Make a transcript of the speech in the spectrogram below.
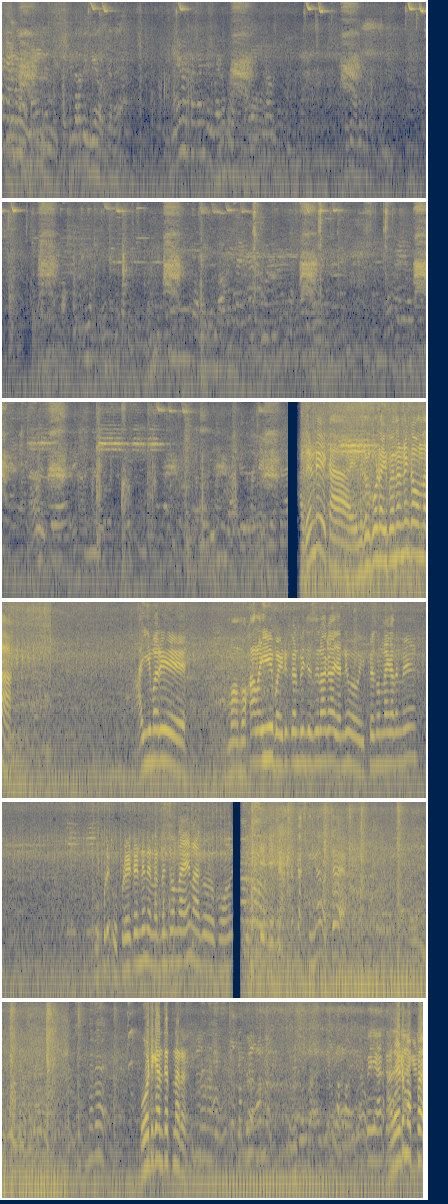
అదేండి ఇక ఎన్నికలు కూడా అయిపోయిందండి ఇంకా ఉందా అవి మరి మా మొఖాలు అయ్యి బయటకు కనిపించేసేలాగా అవన్నీ ఇప్పేసి ఉన్నాయి కదండి. ఇప్పుడు ఇప్పుడు ఏంటండి? నిన్నటి నుంచి ఉన్నాయి. నాకు ఫోన్ ఖచ్చితంగా వస్తే ఓటుకి ఎంత ఇస్తున్నారు? అదేంటి ముప్పై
